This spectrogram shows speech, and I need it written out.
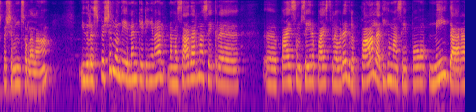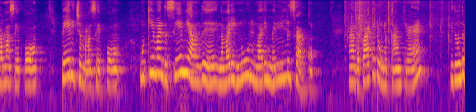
ஸ்பெஷல்னு சொல்லலாம். இதில் ஸ்பெஷல் வந்து என்னன்னு கேட்டிங்கன்னா நம்ம சாதாரணமாக சேர்க்குற பாயசம் செய்கிற பாயசத்தில் விட இதில் பால் அதிகமாக சேர்ப்போம் நெய் தாராளமாக சேர்ப்போம் பேரிச்சம்பழம் சேர்ப்போம். முக்கியமாக இந்த சேமியா வந்து இந்த மாதிரி நூல் மாதிரி மெல்லுசாக இருக்கும். நான் அந்த பாக்கெட் உங்களுக்கு காமிக்கிறேன். இது வந்து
